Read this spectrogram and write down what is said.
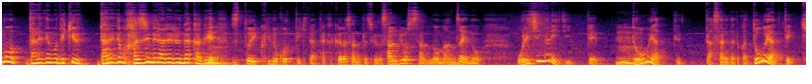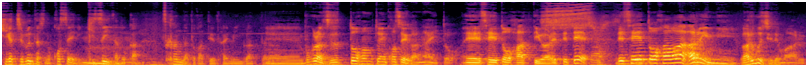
の誰でもできる誰でも始められる中で、うん。ずっと生き残ってきた高倉さんたちの三拍子さんの漫才のオリジナリティってうん。どうやって出されたとかどうやって気が自分たちの個性に気づいたとか、掴んだとかっていうタイミングがあったら、えー僕らずっと本当に個性がないと、えー正統派って言われててで正統派はある意味悪口でもある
